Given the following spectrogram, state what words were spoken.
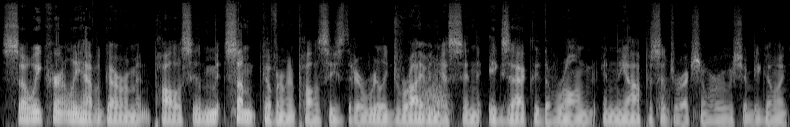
So we currently have a government policy, some government policies that are really driving us in exactly the wrong, in the opposite direction where we should be going.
